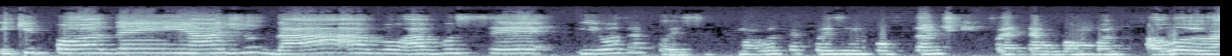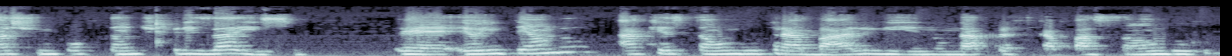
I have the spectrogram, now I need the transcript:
e que podem ajudar a, a, você. E outra coisa, uma outra coisa importante que foi até o Bambam que falou, eu acho importante frisar isso é, eu entendo a questão do trabalho e não dá para ficar passando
